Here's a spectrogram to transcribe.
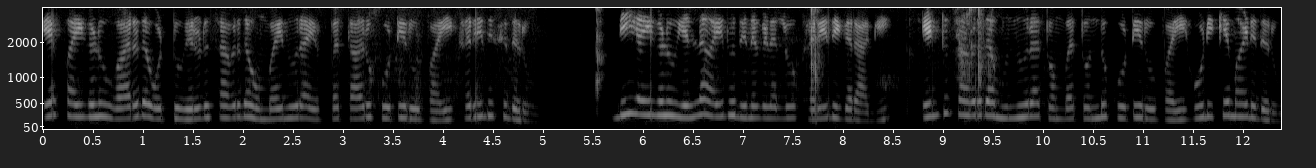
ಎಫ್ಐಗಳು ವಾರದ ಒಟ್ಟು ಎರಡು ಸಾವಿರದ ಒಂಬೈನೂರ ಎಪ್ಪತ್ತಾರು ಕೋಟಿ ರೂಪಾಯಿ ಖರೀದಿಸಿದರು. ಡಿಐಗಳು ಎಲ್ಲ ಐದು ದಿನಗಳಲ್ಲೂ ಖರೀದಿಗರಾಗಿ ಎಂಟು ಸಾವಿರದ ಮುನ್ನೂರ ತೊಂಬತ್ತೊಂದು ಕೋಟಿ ರೂಪಾಯಿ ಹೂಡಿಕೆ ಮಾಡಿದರು.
